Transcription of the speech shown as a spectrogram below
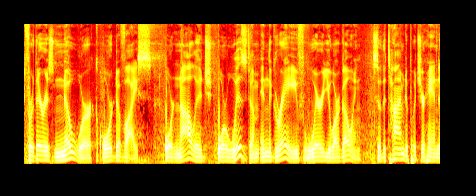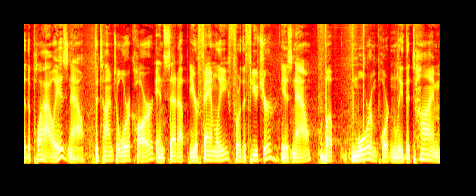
For there is no work or device or knowledge or wisdom in the grave where you are going. So the time to put your hand to the plow is now. The time to work hard and set up your family for the future is now. But more importantly, the time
